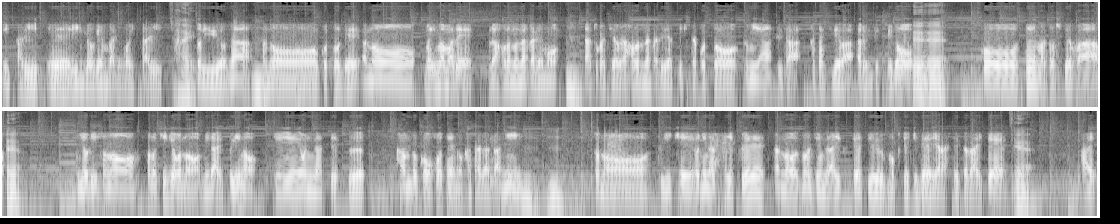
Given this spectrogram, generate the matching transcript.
行ったり、えー林業現場にも行ったりはい。というような、うんあのーことで、あのーまあ、今まで裏幌の中でも、うんあ十勝や裏幌の中でやってきたことを組み合わせた形ではあるんですけど、えこう、テーマとしては、えええよりその、その企業の未来、次の経営を担っていく幹部候補生の方々えに、うん。うん。その、次経営を担っていく上で、あの、の人材育成という目的でやらせていただいて、えはい。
